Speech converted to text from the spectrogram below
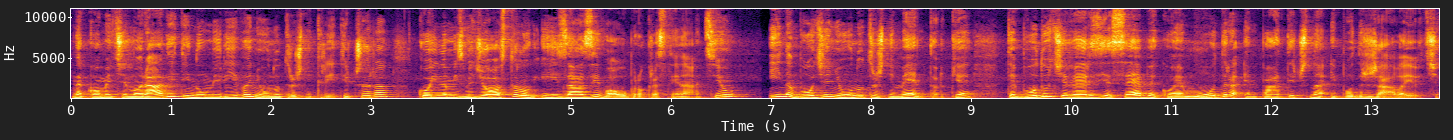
na kome ćemo raditi na umirivanju unutrašnjih kritičara, koji nam između ostalog i izaziva ovu prokrastinaciju, i na buđenju unutrašnje mentorke, te buduće verzije sebe koja je mudra, empatična i podržavajuća.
